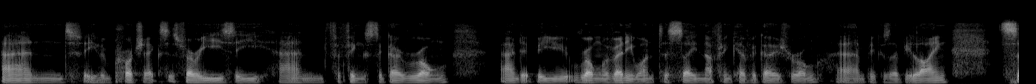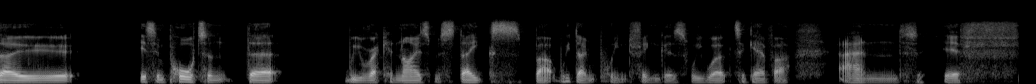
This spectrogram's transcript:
and even projects. It's very easy and for things to go wrong, and it'd be wrong of anyone to say nothing ever goes wrong um, because they'd be lying. So it's important that we recognize mistakes, but we don't point fingers. We work together. And if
